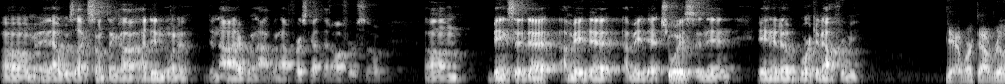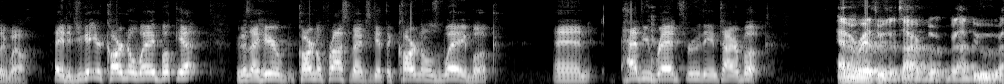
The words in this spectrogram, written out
um, and that was like something I, I didn't want to deny when I when I first got that offer. So, um, being said that, I made that I made that choice, and then it ended up working out for me. Yeah, it worked out really well. Hey, did you get your Cardinal Way book yet? Because I hear Cardinal prospects get the Cardinals Way book. And have you read through the entire book? Haven't read through the entire book, but I do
